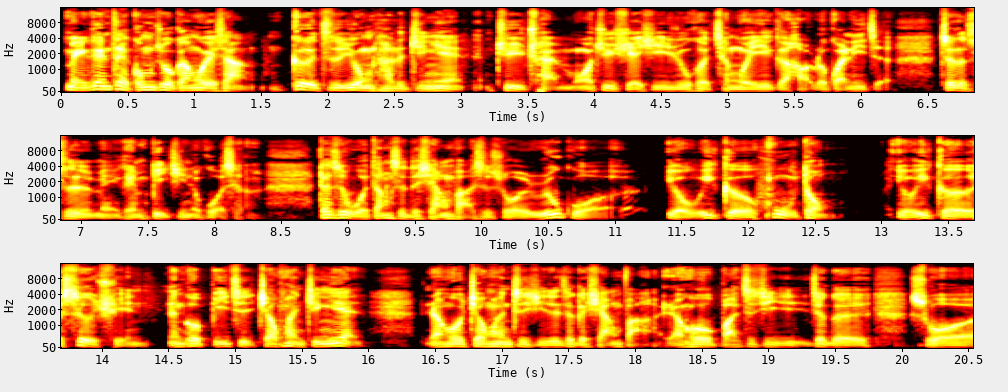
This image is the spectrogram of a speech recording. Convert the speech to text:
每个人在工作岗位上各自用他的经验去揣摩、去学习如何成为一个好的管理者，这个是每个人必经的过程。但是我当时的想法是说，如果有一个互动，有一个社群，能够彼此交换经验，然后交换自己的这个想法，然后把自己这个所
